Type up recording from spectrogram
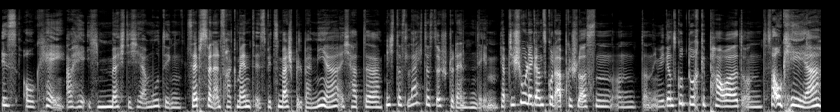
ist okay. Aber hey, ich möchte dich hier ermutigen, selbst wenn ein Fragment ist, wie zum Beispiel bei mir, ich hatte nicht das leichteste Studentenleben. Ich habe die Schule ganz gut abgeschlossen und dann irgendwie ganz gut durchgepowert angeschaut und es war okay, ja.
